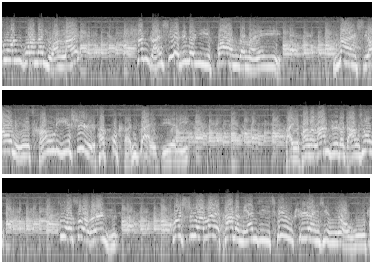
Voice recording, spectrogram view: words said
尊官那远来，深感谢您的一番的美意。那小女曾立誓，她不肯再结离。”在一旁的兰芝的长兄作色耳语说：“舍卖他的年纪轻，是任性又无知。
